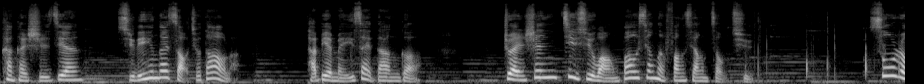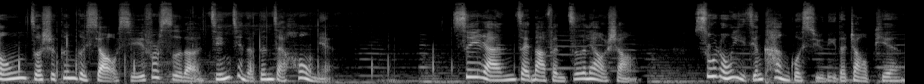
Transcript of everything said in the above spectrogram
看看时间，许离应该早就到了，他便没再耽搁。转身继续往包厢的方向走去，苏荣则是跟个小媳妇似的，紧紧的跟在后面。虽然在那份资料上，苏荣已经看过许离的照片，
